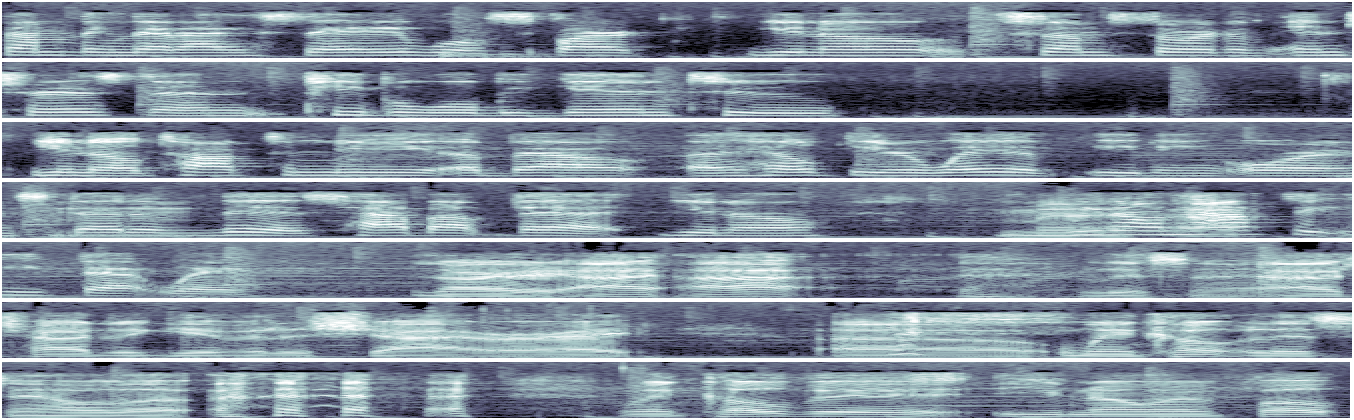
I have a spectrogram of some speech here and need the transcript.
something that I say will spark, you know, some sort of interest and people will begin to you know, talk to me about a healthier way of eating or instead of this, how about that, you know? Man, we don't I- have to eat that way. All right, I, I listen. I tried to give it a shot. Right, uh, when co- listen, hold up. when COVID, you know, when fo-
